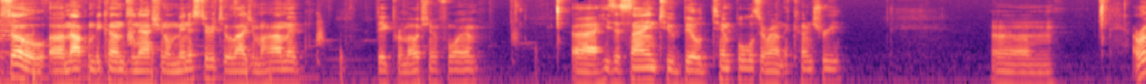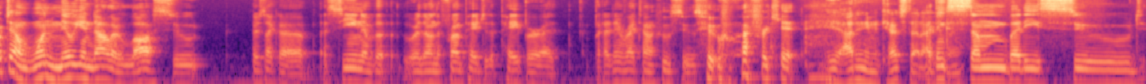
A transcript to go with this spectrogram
So, uh, Malcolm becomes a national minister to Elijah Muhammad big promotion for him. Uh, he's assigned to build temples around the country. Um, I wrote down one million dollar lawsuit. There's like a, a scene of the, where they're on the front page of the paper, I, but I didn't write down who sues who. I forget. yeah i didn't even catch that actually I think somebody sued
